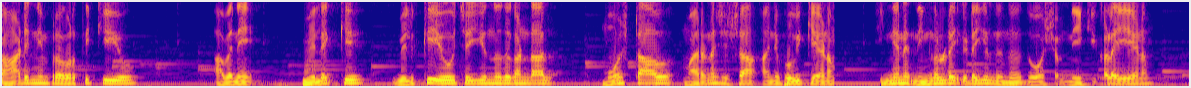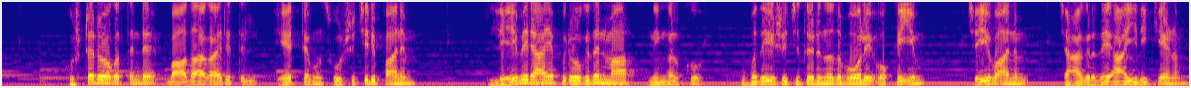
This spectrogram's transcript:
കാഠിന്യം പ്രവർത്തിക്കുകയോ അവനെ വിലയ്ക്ക് വിൽക്കുകയോ ചെയ്യുന്നത് കണ്ടാൽ മോഷ്ടാവ് മരണശിക്ഷ അനുഭവിക്കണം. ഇങ്ങനെ നിങ്ങളുടെ ഇടയിൽ നിന്ന് ദോഷം നീക്കിക്കളയണം. കുഷ്ഠരോഗത്തിന്റെ ബാധാകാര്യത്തിൽ ഏറ്റവും സൂക്ഷിച്ചിരിപ്പാനും ലേവ്യരായ പുരോഹിതന്മാർ നിങ്ങൾക്ക് ഉപദേശിച്ചു തരുന്നത് പോലെ ഒക്കെയും ചെയ്യുവാനും ജാഗ്രത ആയിരിക്കണം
